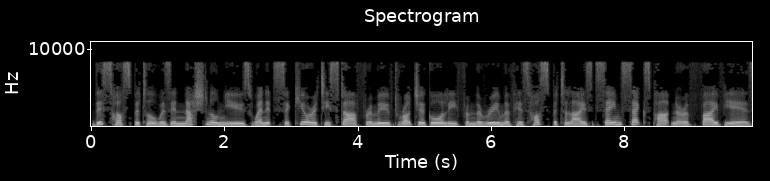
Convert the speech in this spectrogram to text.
this hospital was in national news when its security staff removed Roger Gorley from the room of his hospitalized same-sex partner of five years.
